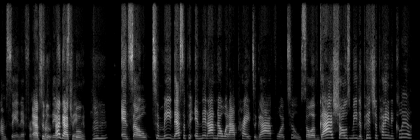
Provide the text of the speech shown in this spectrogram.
i'm saying that from from Absolutely, their I got you, boo. Mhm. And so to me, that's a and then I know what I pray to God for too. So if God shows me the picture painted clear,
